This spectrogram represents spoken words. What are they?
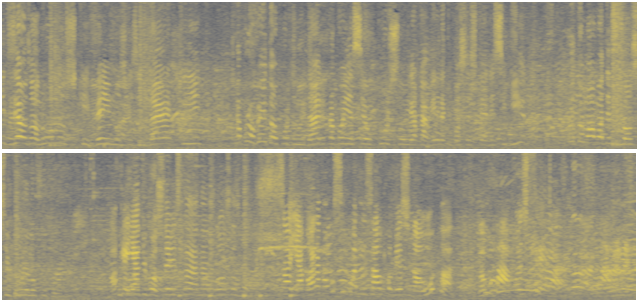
e dizer aos alunos que vêm nos visitar que aproveitem a oportunidade para conhecer o curso e a carreira que vocês querem seguir, para tomar uma decisão segura no futuro. Ok, a... de vocês está nas nossas mãos. Isso aí, agora vamos simbolizar o começo da UPA? Vamos lá, pode ser. Vamos lá.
